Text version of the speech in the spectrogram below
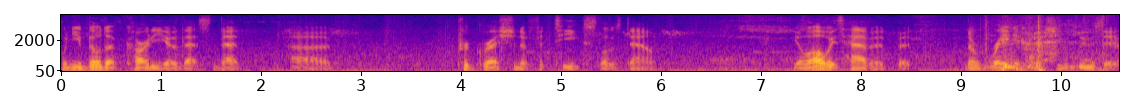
When you build up cardio, that's that uh, progression of fatigue slows down. You'll always have it, but the rate at which you lose it.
